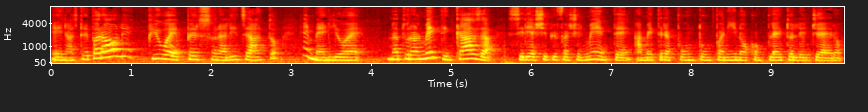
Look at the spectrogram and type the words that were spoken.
E in altre parole, più è personalizzato e meglio è. Naturalmente in casa si riesce più facilmente a mettere a punto un panino completo e leggero,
